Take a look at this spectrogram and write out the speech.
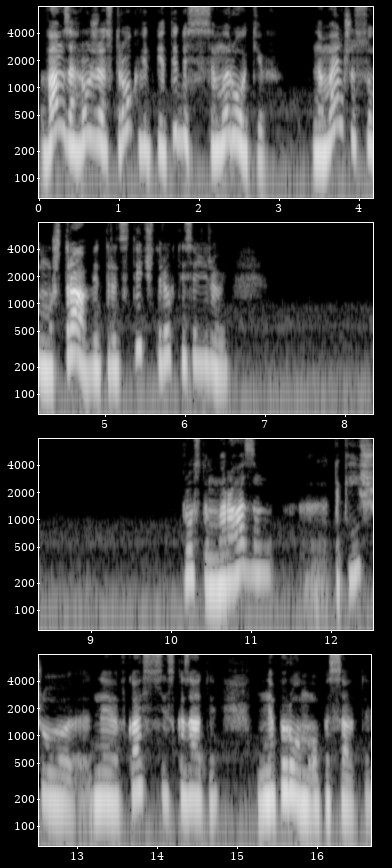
вам загрожує строк від 5 до 7 років. На меншу суму штраф від 34 тисяч гривень. Просто маразм е, такий, що не в казці сказати, не пером описати.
